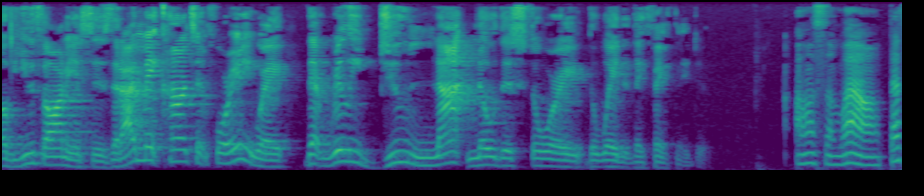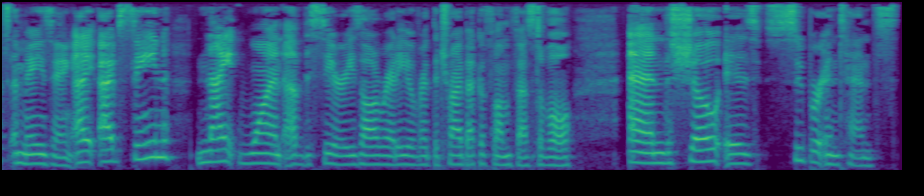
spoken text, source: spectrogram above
of youth audiences that I make content for anyway that really do not know this story the way that they think they do. Awesome. Wow. That's amazing. I, I've seen night one of the series already over at the Tribeca Film Festival, and the show is super intense.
